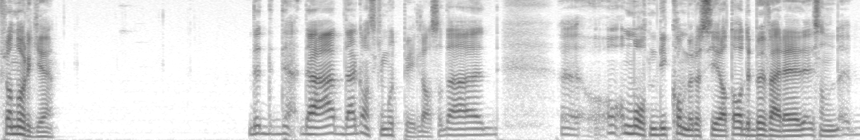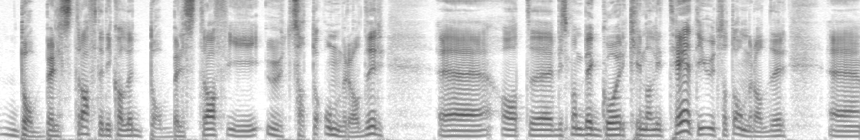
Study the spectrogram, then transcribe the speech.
fra Norge. Det, det, det, er, det er, ganske motbydelig, altså. Er, øh, og, måten de kommer og sier at å, det bør være sånn dobbeltstraff, det de kaller dobbeltstraff i utsatte områder. Uh, og at uh, hvis man begår kriminalitet i utsatte områder uh,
